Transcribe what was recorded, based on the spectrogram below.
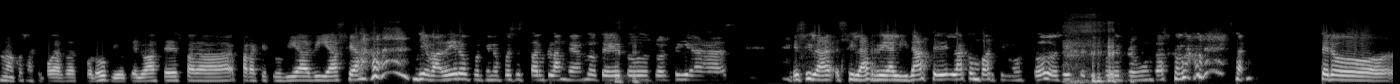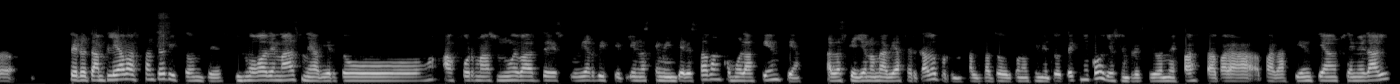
una cosa que puedas dar por obvio, que lo haces para, que tu día a día sea llevadero, porque no puedes estar planteándote todos los días si la, si la realidad eh, la compartimos todos, este tipo de preguntas. Pero pero te amplía bastante horizontes. Y luego además me ha abierto a formas nuevas de estudiar disciplinas que me interesaban, como la ciencia, a las que yo no me había acercado porque me falta todo el conocimiento técnico. Yo siempre he sido nefasta para, para ciencia en general,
